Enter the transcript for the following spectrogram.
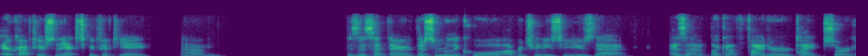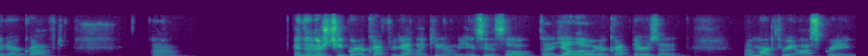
aircraft here. So the XQ-58 um, is this set there. There's some really cool opportunities to use that as a like a fighter type surrogate aircraft. Um, and then there's cheaper aircraft. We got like you know you can see this little the yellow aircraft. There's a, a Mark III Osprey.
